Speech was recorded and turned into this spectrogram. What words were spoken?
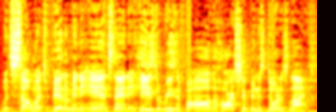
with so much venom in the end, saying that he's the reason for all the hardship in his daughter's life.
